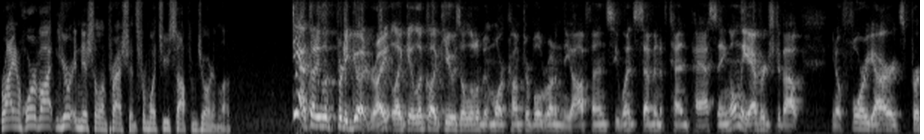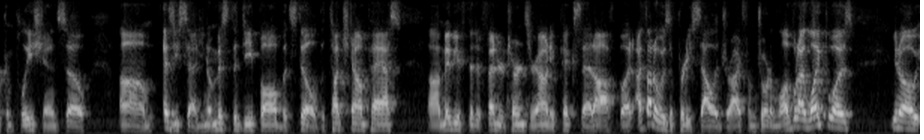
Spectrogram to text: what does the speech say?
Ryan Horvat, your initial impressions from what you saw from Jordan Love. Yeah, I thought he looked pretty good, right? Like it looked like he was a little bit more comfortable running the offense. He went seven of 10 passing, only averaged about you know, four yards per completion. So, um, as you said, you know, missed the deep ball, but still the touchdown pass. Uh, maybe if the defender turns around, he picks that off. But I thought it was a pretty solid drive from Jordan Love. What I liked was, you know,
